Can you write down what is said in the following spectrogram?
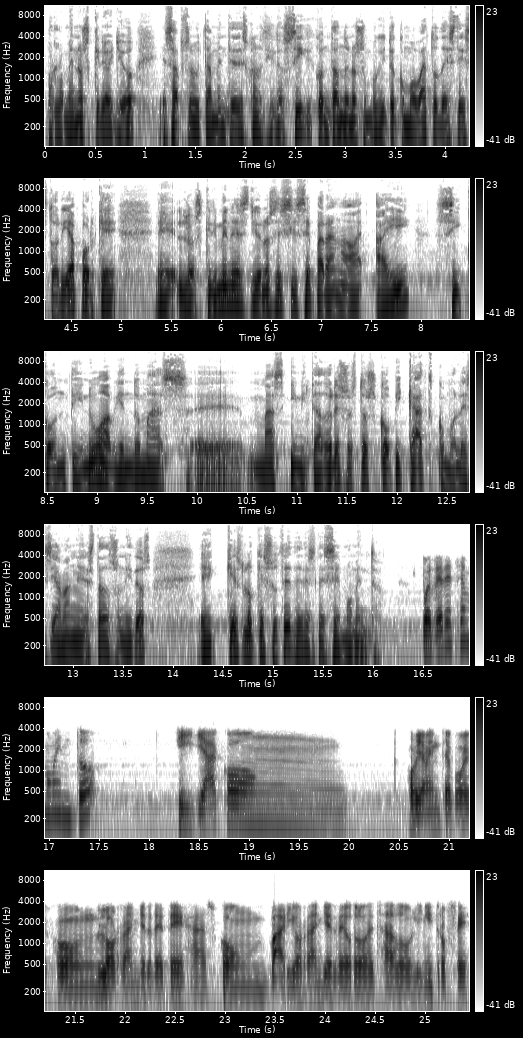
por lo menos creo yo, es absolutamente desconocido. Sigue contándonos un poquito cómo va toda esta historia, porque eh, los crímenes, yo no sé si se paran ahí, si continúa habiendo más, eh, más imitadores o estos copycat, como les llaman en Estados Unidos. ¿Qué es lo que sucede desde ese momento? Pues desde este momento, y ya con obviamente pues con los Rangers de Texas, con varios Rangers de otros estados limítrofes,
